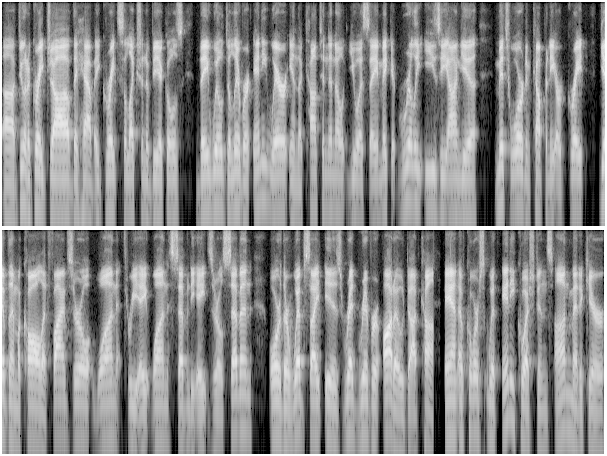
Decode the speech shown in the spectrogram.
uh, doing a great job. They have a great selection of vehicles. They will deliver anywhere in the continental USA. Make it really easy on you. Mitch Ward and company are great give them a call at 501 381 7807 or their website is redriverauto.com. And of course, with any questions on Medicare,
